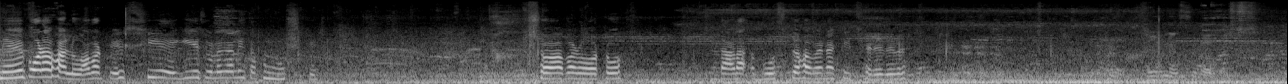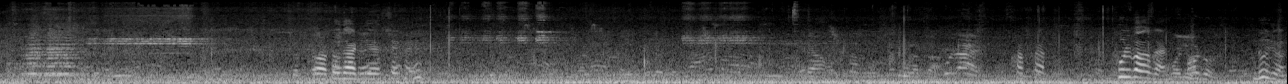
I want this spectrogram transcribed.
নেমে পড়া ভালো, আবার পেছিয়ে এগিয়ে চলে গেলেই তখন মুশকিল। সব আবার অটো, দাঁড়া, বসতে হবে না, কি ছেড়ে দেবে? অটো দাঁড়িয়ে আছে এখানে। দুজন।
